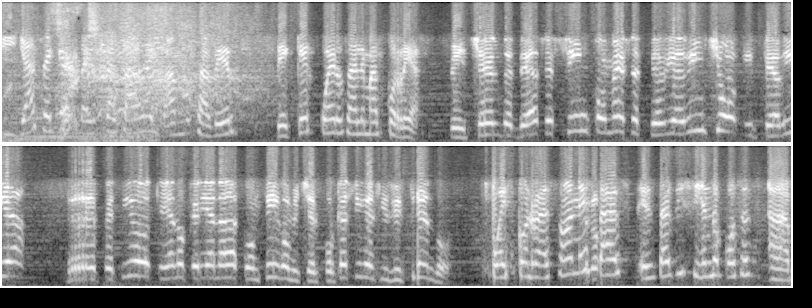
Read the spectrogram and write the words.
y ya sé que está casada y vamos a ver de qué cuero sale más correas. Michelle, desde hace cinco meses te había dicho y te había repetido que ya no quería nada contigo, Michelle. ¿Por qué sigues insistiendo? Pues con razón Pero- estás estás diciendo cosas ah,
